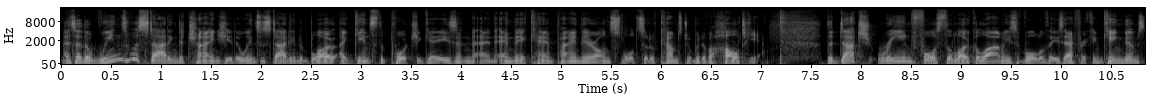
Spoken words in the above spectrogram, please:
And so the winds were starting to change here. The winds were starting to blow against the Portuguese and, and, and their campaign, their onslaught sort of comes to a bit of a halt here. The Dutch reinforced the local armies of all of these African kingdoms.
